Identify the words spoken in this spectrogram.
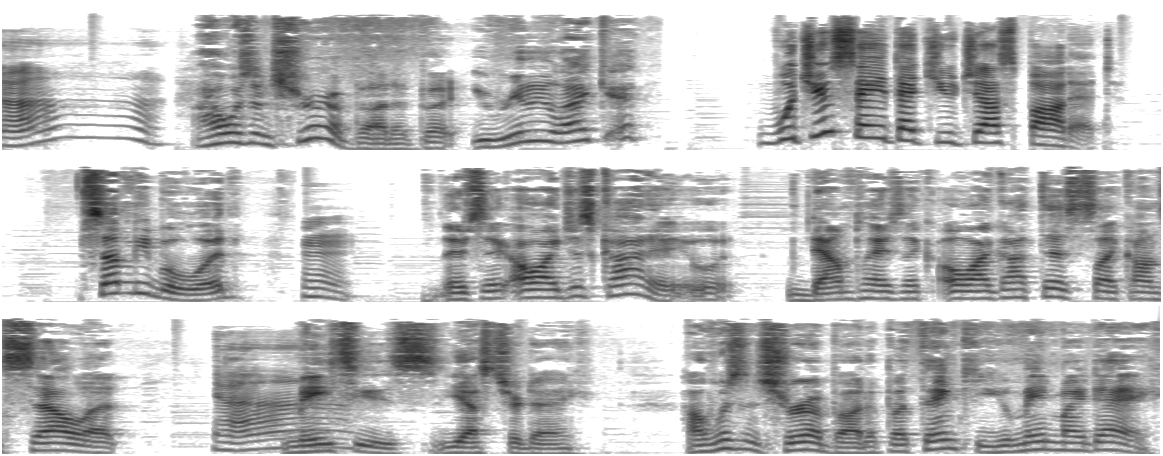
Ah. I wasn't sure about it, but you really like it? Would you say that you just bought it? Some people would. They're say, "Oh, I just got it." it downplays like, "Oh, I got this like on sale at Ah. Macy's yesterday." I wasn't sure about it, but thank you. You made my day.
